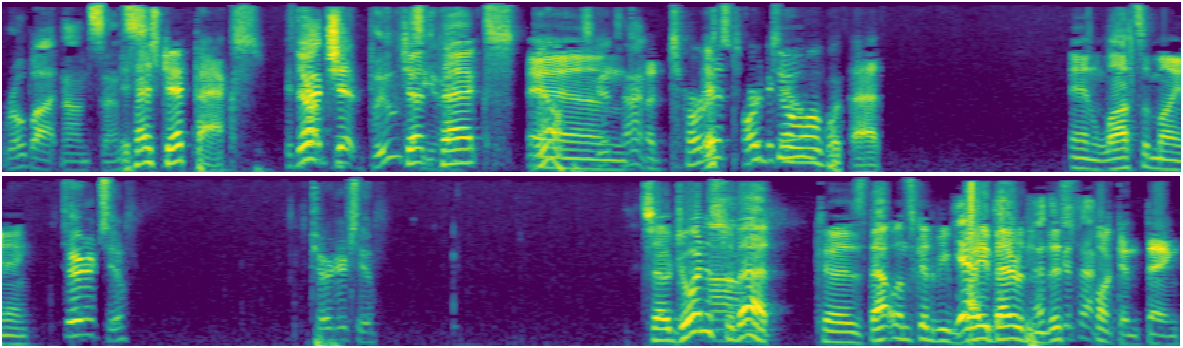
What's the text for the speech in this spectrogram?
robot nonsense. It has jetpacks. it's Yep. got jet boots. even. Jetpacks Yeah, it's a good and time. a turret It's hard or to go wrong with that. and lots of mining. Third or two. Turd or two. So join us for Um, that, because that one's going to be yeah, way better than this fucking thing.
